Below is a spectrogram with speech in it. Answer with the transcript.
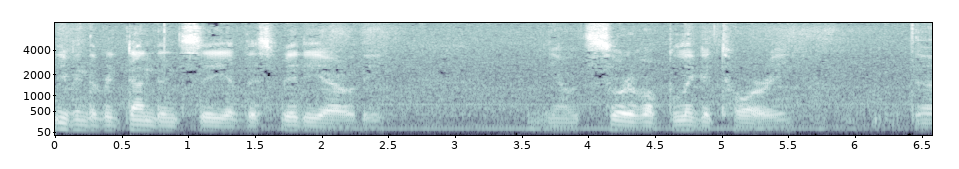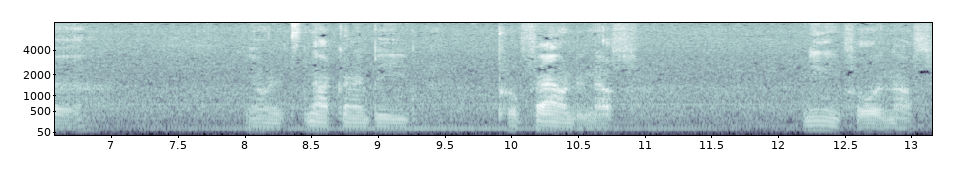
Even the redundancy of this video, the you know, it's sort of obligatory. The you know, it's not going to be profound enough, meaningful enough,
